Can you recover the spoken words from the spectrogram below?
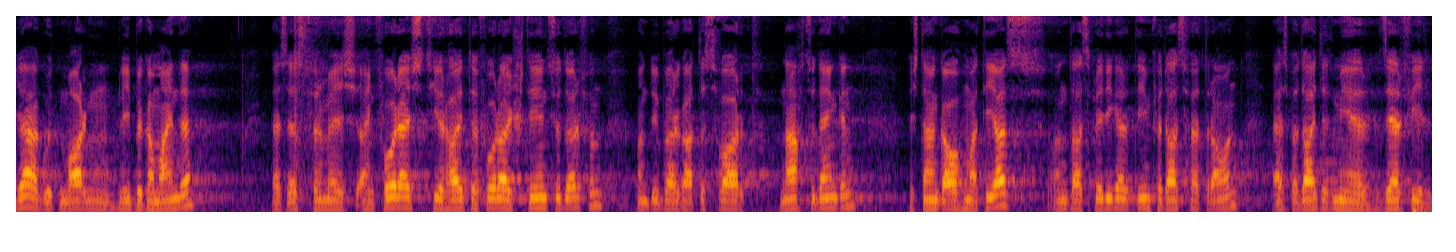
Ja, guten Morgen, liebe Gemeinde. Es ist für mich ein Vorrecht, hier heute vor euch stehen zu dürfen und über Gottes Wort nachzudenken. Ich danke auch Matthias und das Predigerteam für das Vertrauen. Es bedeutet mir sehr viel.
